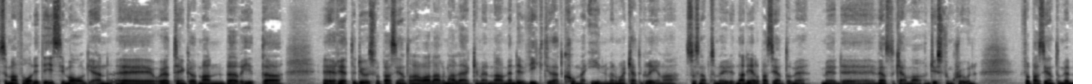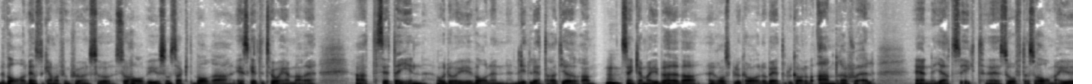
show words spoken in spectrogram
Så man får ha lite is i magen eh, och jag tänker att man behöver hitta eh, rätt dos för patienterna av alla de här läkemedlen. Men det är viktigt att komma in med de här kategorierna så snabbt som möjligt när det gäller patienter med, med vänsterkammardysfunktion. För patienter med bevarad vänsterkammarfunktion så, så har vi ju som sagt bara SGLT2-hämmare att sätta in och då är ju valen lite lättare att göra. Mm. Sen kan man ju behöva rasblockad och betablockad av andra skäl än hjärtsvikt. Eh, så ofta så har man ju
